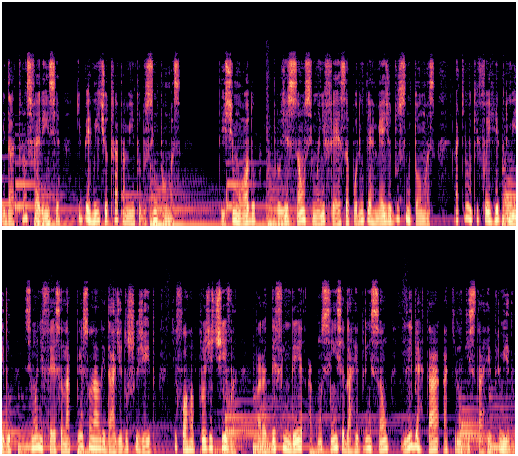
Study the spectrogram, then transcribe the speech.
e da transferência que permite o tratamento dos sintomas. Deste modo, a projeção se manifesta por intermédio dos sintomas. Aquilo que foi reprimido se manifesta na personalidade do sujeito de forma projetiva, para defender a consciência da repreensão e libertar aquilo que está reprimido.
